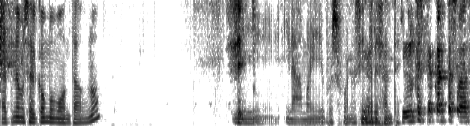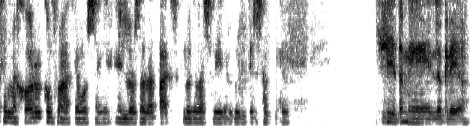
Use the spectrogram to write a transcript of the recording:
ya tenemos el combo montado, ¿no? Sí. Y, y nada, muy, pues bueno, es interesante. Yo creo que esta carta se va a hacer mejor conforme hacemos en, en los datapacks. Creo que va a salir algo interesante. Sí, yo también lo creo.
